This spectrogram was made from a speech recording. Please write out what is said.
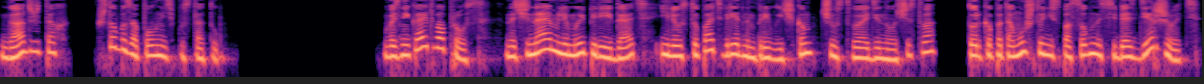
гаджетах, чтобы заполнить пустоту. Возникает вопрос, начинаем ли мы переедать или уступать вредным привычкам, чувствуя одиночество, только потому, что не способны себя сдерживать?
